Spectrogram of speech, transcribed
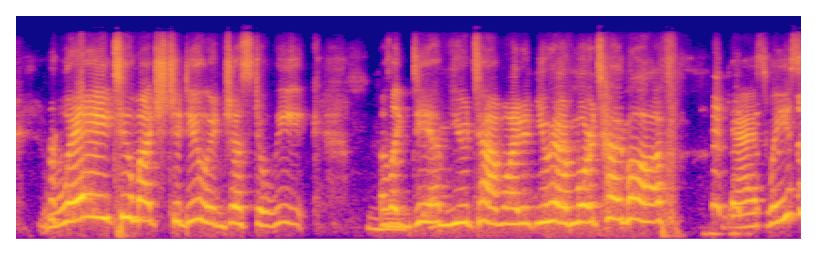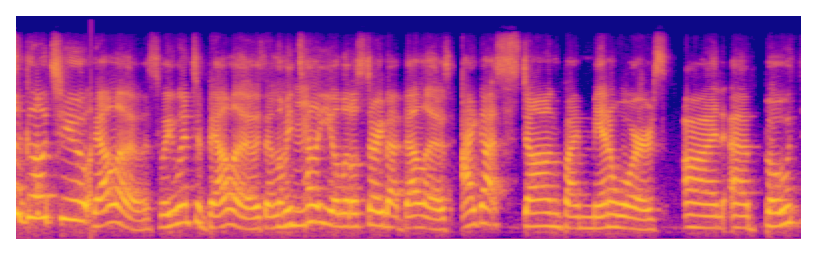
Way too much to do in just a week. Mm-hmm. I was like, mm-hmm. damn you, Tom, why didn't you have more time off? Yes, we used to go to Bellows. We went to Bellows, and let mm-hmm. me tell you a little story about Bellows. I got stung by man o' wars on uh, both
